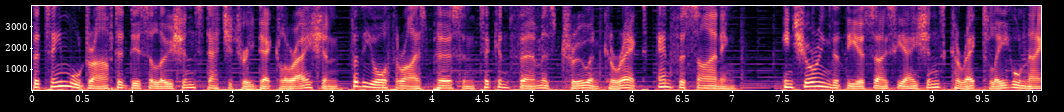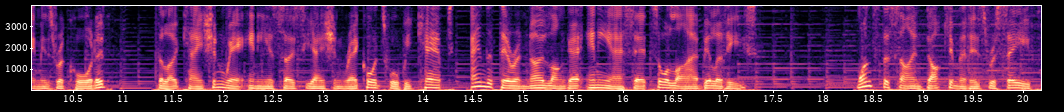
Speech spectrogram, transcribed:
The team will draft a dissolution statutory declaration for the authorised person to confirm as true and correct and for signing ensuring that the association's correct legal name is recorded, the location where any association records will be kept, and that there are no longer any assets or liabilities. Once the signed document is received,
